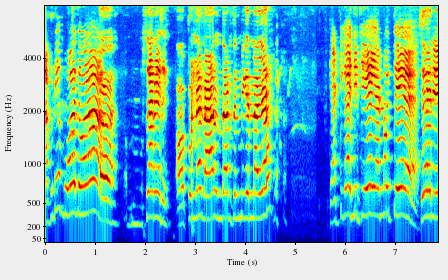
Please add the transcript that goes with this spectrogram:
அப்படியே போதும். உஷாராரு அப்படின்னா நானும் ஆடு திரும்பிக்கிறேனாயா சட்டி காஞ்சிச்சு எண்ணெய் ஊத்து சரி.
